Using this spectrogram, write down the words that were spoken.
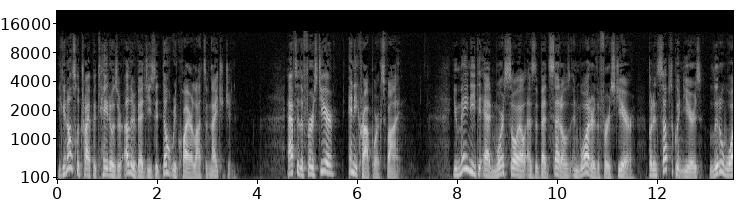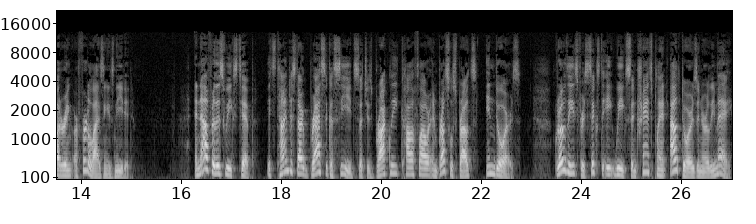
You can also try potatoes or other veggies that don't require lots of nitrogen. After the first year, any crop works fine. You may need to add more soil as the bed settles and water the first year, but in subsequent years, little watering or fertilizing is needed. And now for this week's tip. It's time to start brassica seeds such as broccoli, cauliflower, and Brussels sprouts indoors. Grow these for six to eight weeks and transplant outdoors in early May.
